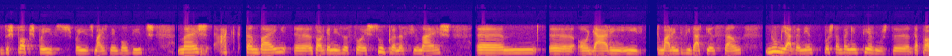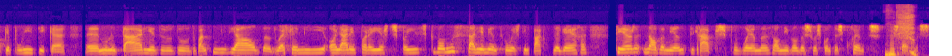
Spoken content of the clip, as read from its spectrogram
dos, próprios países, dos países mais desenvolvidos, mas há que também uh, as organizações supranacionais uh, uh, olharem e tomarem devida atenção, nomeadamente depois também em termos de, da própria política eh, monetária, do, do, do, Banco Mundial, do, do FMI, olharem para estes países que vão necessariamente, com este impacto da guerra, ter novamente graves problemas ao nível das suas contas correntes externas.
